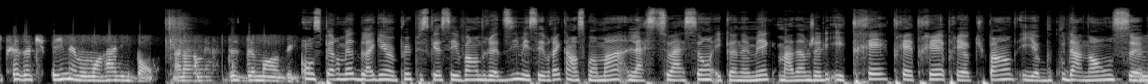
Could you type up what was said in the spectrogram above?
suis très occupée, mais mon moral est bon. Alors, merci de demander. On se permet de blaguer un peu puisque c'est vendredi, mais c'est vrai qu'en ce moment, la situation économique, Madame Jolie, est très, très, très préoccupante et il y a beaucoup d'annonces euh,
